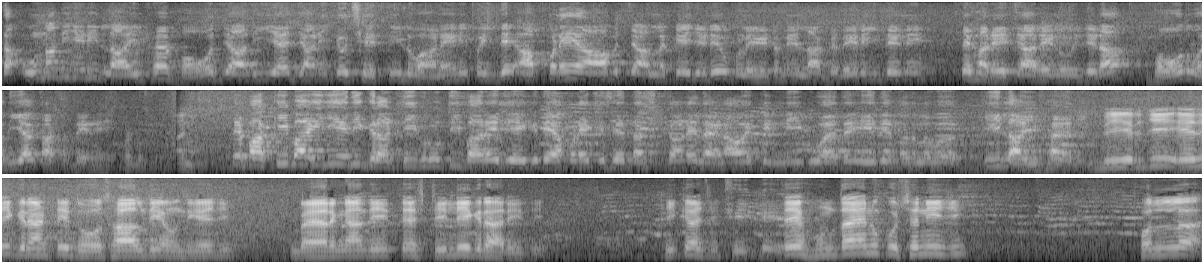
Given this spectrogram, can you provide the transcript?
ਤਾਂ ਉਹਨਾਂ ਦੀ ਜਿਹੜੀ ਲਾਈਫ ਹੈ ਬਹੁਤ ਜ਼ਿਆਦੀ ਹੈ ਜਾਨੀ ਕਿ ਉਹ ਛੇਤੀ ਲਵਾਣੇ ਨਹੀਂ ਪੈਂਦੇ। ਆਪਣੇ ਆਪ ਚੱਲ ਕੇ ਜਿਹੜੇ ਉਹ ਬਲੇਡ ਨੇ ਲੱਗਦੇ ਰਹਿੰਦੇ ਨੇ ਤੇ ਹਰੇ ਚਾਰੇ ਨੂੰ ਜਿਹੜਾ ਬਹੁਤ ਵਧੀਆ ਕੱਟਦੇ ਨੇ। ਹਾਂਜੀ। ਤੇ ਬਾਕੀ ਬਾਈ ਜੀ ਇਹਦੀ ਗਾਰੰਟੀ ਗਰੰਟੀ ਬਾਰੇ ਜੇ ਕਿਤੇ ਆਪਣੇ ਕਿਸੇ ਦਰਸ਼ਕਾਂ ਨੇ ਲੈਣਾ ਹੋਵੇ ਕਿੰਨੀ ਕੁ ਹੈ ਤੇ ਇਹਦੇ ਮਤਲਬ ਕੀ ਲਾਈਫ ਹੈ ਇਹਦੀ? ਵੀਰ ਜੀ ਇਹਦੀ ਗਾਰੰਟੀ 2 ਸਾਲ ਦੀ ਆਉਂਦੀ ਹੈ ਜੀ ਬੈਰਿੰਗਾਂ ਦੀ ਤੇ ਸਟੀਲੀ ਗਰਾਰੀ ਦੀ। ਠੀਕ ਹੈ ਜੀ? ਠੀਕ ਹੈ। ਤੇ ਹੁੰਦਾ ਇਹਨੂੰ ਕੁਛ ਨਹੀਂ ਜੀ। ਫੁੱਲ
